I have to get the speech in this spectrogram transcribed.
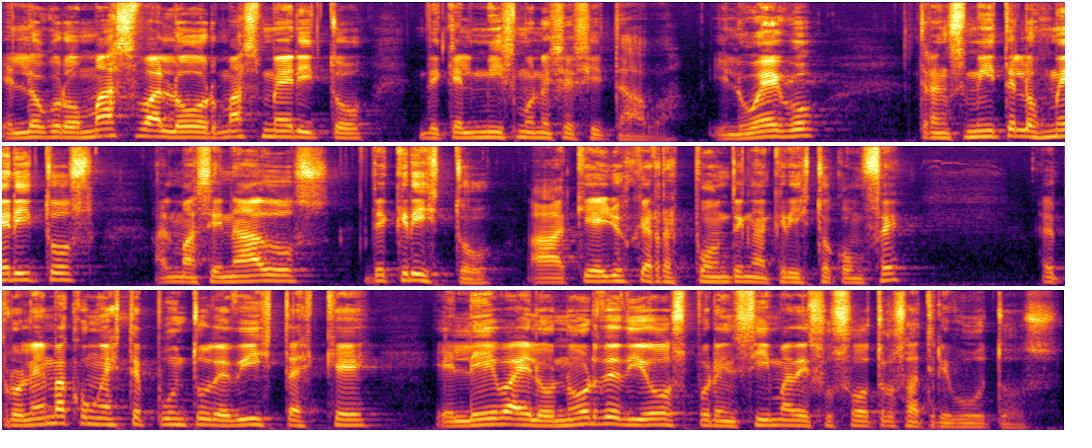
Él logró más valor, más mérito de que Él mismo necesitaba. Y luego transmite los méritos almacenados de Cristo a aquellos que responden a Cristo con fe. El problema con este punto de vista es que eleva el honor de Dios por encima de sus otros atributos.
